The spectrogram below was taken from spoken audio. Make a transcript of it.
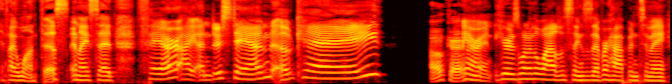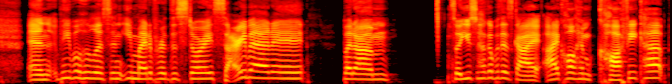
if I want this. And I said, fair, I understand. Okay. Okay. Aaron, here's one of the wildest things that's ever happened to me. And people who listen, you might have heard this story. Sorry about it. But um so I used to hook up with this guy. I call him Coffee Cup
